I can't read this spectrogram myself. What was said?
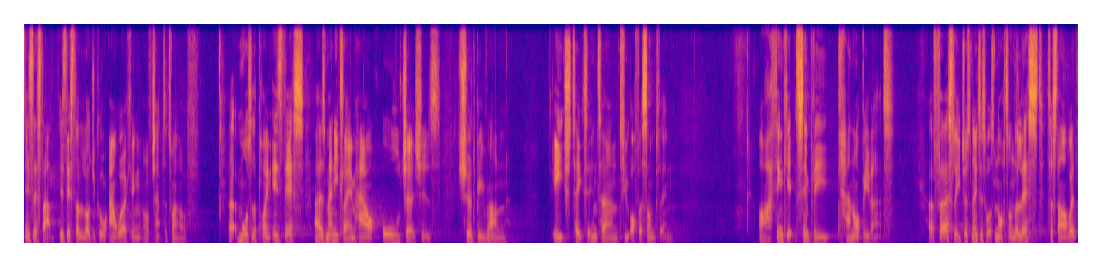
Is this, that, is this the logical outworking of chapter 12? Uh, more to the point, is this, as many claim, how all churches should be run? Each takes it in turn to offer something. I think it simply cannot be that. Uh, firstly, just notice what's not on the list to start with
